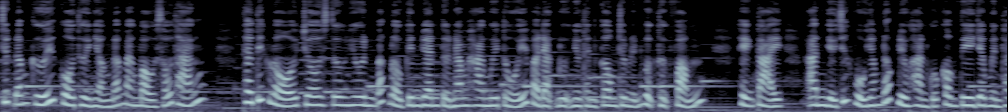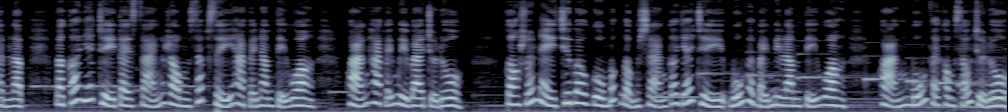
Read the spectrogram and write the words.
Trước đám cưới, cô thừa nhận đã mang bầu 6 tháng. Theo tiết lộ, Cho Seung Hyun bắt đầu kinh doanh từ năm 20 tuổi và đạt được nhiều thành công trong lĩnh vực thực phẩm. Hiện tại, anh giữ chức vụ giám đốc điều hành của công ty do mình thành lập và có giá trị tài sản ròng sắp xỉ 2,5 tỷ won, khoảng 2,13 triệu đô. Con số này chưa bao gồm bất động sản có giá trị 4,75 tỷ won, khoảng 4,06 triệu đô.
